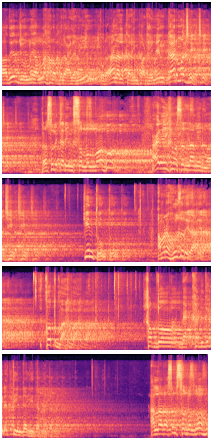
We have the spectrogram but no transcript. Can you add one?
তাদের জন্য আল্লাহ রাব্বুল আলামিন কোরআন আল কারিম পাঠাইলেন। কার মাঝে? রাসূল করিম সাল্লাল্লাহু আলাইহি মাঝে। কিন্তু আমরা হুজুরেরা খুতবা। শব্দ ব্যাখ্যা দিতে গেলে তিনটা দিতে হয়। আল্লাহ রাসূল সাল্লাল্লাহু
